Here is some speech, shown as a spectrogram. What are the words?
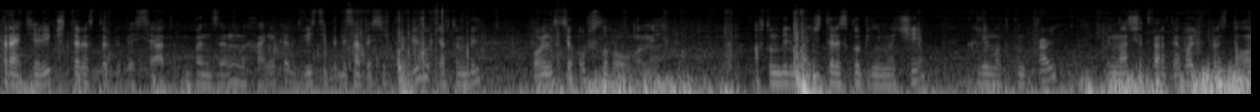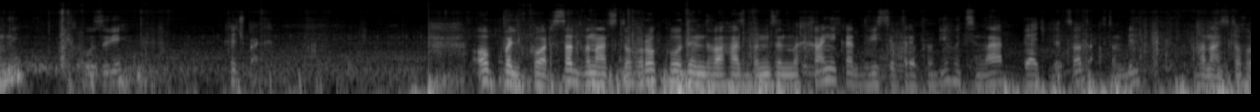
третій рік, 450, бензин, механіка, 250 тисяч пробігу і автомобіль повністю обслуговуваний. Автомобіль має 4 склопіднімачі, клімат-контроль. І в нас четвертий гольф представлений в кузові хетчбек. Opel Corsa 12 року, 1.2 газ, бензин, механіка, 203 пробігу, ціна 5500, автомобіль 12 року.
